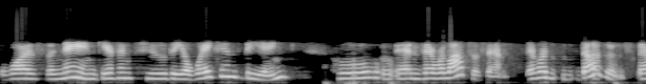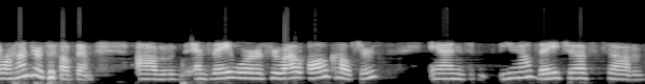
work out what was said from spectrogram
was the name given to the awakened being who, and there were lots of them. There were dozens, there were hundreds of them. Um, and they were throughout all cultures. And, you know, they just, um,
